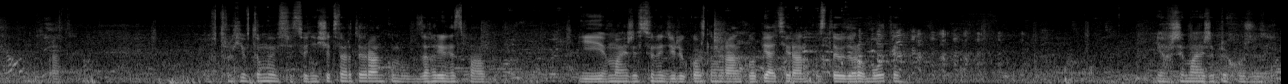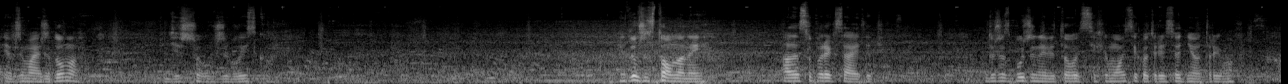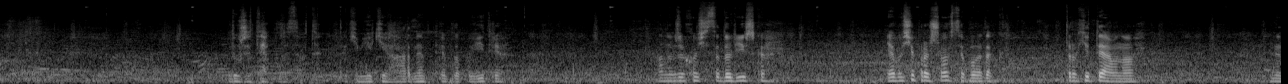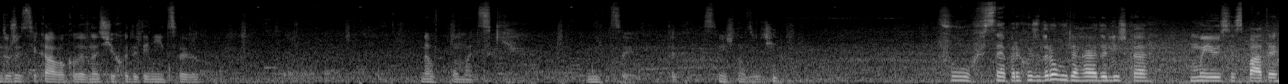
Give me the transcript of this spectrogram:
Трохи втомився сьогодні. Четвертої ранку взагалі не спав. І майже всю неділю кожного ранку, о п'ятій ранку стою до роботи. Я вже майже приходжу, я вже майже вдома. Підійшов вже близько. Я дуже стомлений, але супер ексайтед. Дуже збуджений від того цих емоцій, котрі я сьогодні отримав. Дуже тепло тут. Таке м'яке, гарне, тепле повітря. Але вже хочеться до ліжка. Я би ще пройшовся, було так трохи темно. Не дуже цікаво, коли вночі ходити ніцею. Навпомацьки. Ніцею. Так смішно звучить. Фух, все, переходжу дорогу, лягаю до ліжка, миюся спати.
